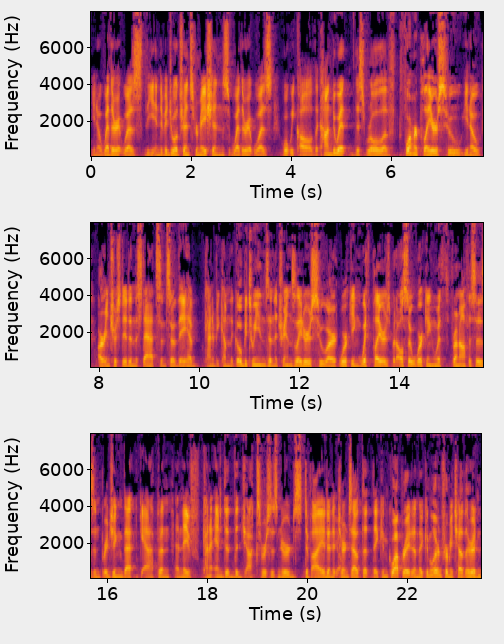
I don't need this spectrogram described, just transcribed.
you know, whether it was the individual transformations, whether it was what we call the conduit, this role of former players who, you know, are interested in the stats and so they have kind of become the go-betweens and the translators who are working with players but also working with front offices and bridging that gap and, and they've kind of ended the jocks versus nerds divide and it yeah. turns out that they can cooperate and they can learn from each other. And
